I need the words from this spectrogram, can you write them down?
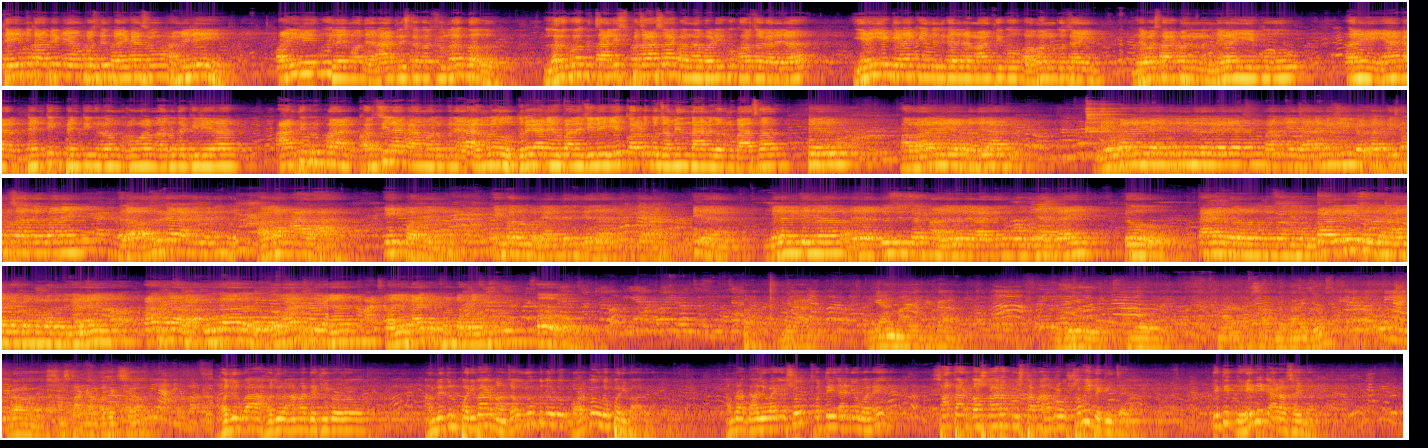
त्यही मुताबिक यहाँ उपस्थित भएका छौँ। हामीले अहिलेको ध्यान आकृष्ट गर्छु लगभग लगभग चालिस पचास लाखभन्दा बढीको खर्च गरेर यही एकलाई केन्द्रित गरेर माथिको भवनको चाहिँ व्यवस्थापन मिलाइएको हो। अनि यहाँका डेन्टिङ पेन्टिङ रङ रोगनहरूदेखि लिएर आर्थिक रूपमा खर्चिला कामहरू पनि हाम्रो दुर्गा नेउपानेजीले एक करोडको जमिन दान गर्नु भएको छ। हमारे बदिरा नेउपानेजीलाई पनि निवेदन गरिरहेका माननीय जानकीजी डाक्टर कृष्ण प्रसाद नेउपाने र हजुरका लागि पनि हामीलाई आधा एक पर्सेन्ट एक करोड भने त्यति धेरै मिलन केन्द्र भनेर त्यो शीर्षकमा हजुरहरूले राखिदिनु भयो भने हामीलाई त्यो कागज पनि सकिनु उहाँहरूले सोध्छन् आजका कर्मकर्ताजीलाई आफ्नो उद्गारहरू भगवान् यो माइक्रोफोन पक्राउँछु हो विराट ज्ञान मालिका गुरु हाम्रो प्रसाद नेपालीज्यू र संस्थाका अध्यक्ष हजुरबा हजुरआमादेखिको हामीले जुन परिवार भन्छौँ यो पनि एउटा घरको एउटा परिवार हो। हाम्रा दाजुभाइ यसो खोज्दै जाने हो भने सात आठ दस बाह्र पुस्तामा हाम्रो सबै भेटिन्छ त्यति धेरै टाढा छैन।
